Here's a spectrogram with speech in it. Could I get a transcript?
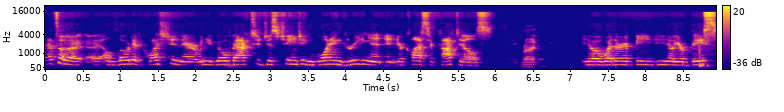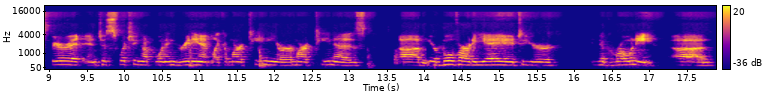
that's a, a loaded question there. When you go back to just changing one ingredient in your classic cocktails, right? You know, whether it be you know your base spirit and just switching up one ingredient like a martini or a Martinez, um, your Boulevardier to your Negroni. Um,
